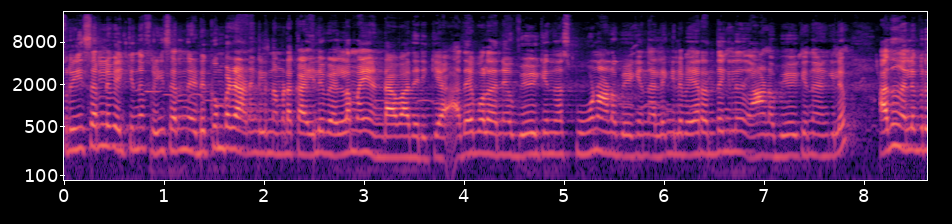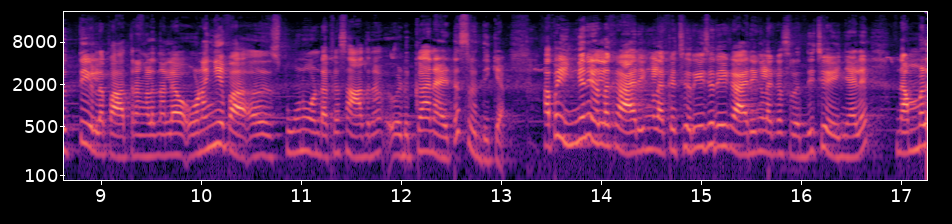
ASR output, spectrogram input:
ഫ്രീസറിൽ വെക്കുന്ന ഫ്രീസറിൽ നിന്ന് എടുക്കുമ്പോഴാണെങ്കിലും നമ്മുടെ കയ്യിൽ വെള്ളമയം ഉണ്ടാവാതിരിക്കുക. അതേപോലെ തന്നെ ഉപയോഗിക്കുന്ന സ്പൂണാണ് ഉപയോഗിക്കുന്നത്. അല്ലെങ്കിൽ വേറെ എന്തെങ്കിലും ആണ് ഉപയോഗിക്കുന്നതെങ്കിലും അത് നല്ല വൃത്തിയുള്ള പാത്രങ്ങൾ നല്ല ഉണങ്ങിയ സ്പൂൺ കൊണ്ടൊക്കെ സാധനം എടുക്കാനായിട്ട് ശ്രദ്ധിക്കാം. അപ്പോൾ ഇങ്ങനെയുള്ള കാര്യങ്ങളൊക്കെ ചെറിയ ചെറിയ കാര്യങ്ങളൊക്കെ ശ്രദ്ധിച്ചു കഴിഞ്ഞാൽ നമ്മൾ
